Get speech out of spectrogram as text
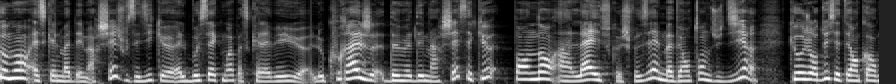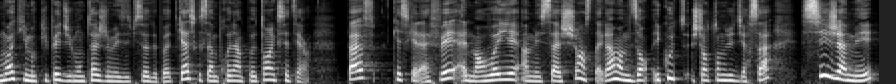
Comment est-ce qu'elle m'a démarché Je vous ai dit qu'elle bossait avec moi parce qu'elle avait eu le courage de me démarcher. C'est que pendant un live que je faisais, elle m'avait entendu dire qu'aujourd'hui c'était encore moi qui m'occupais du montage de mes épisodes de podcast, que ça me prenait un peu de temps, etc. Paf, qu'est-ce qu'elle a fait? Elle m'a envoyé un message sur Instagram en me disant Écoute, je t'ai entendu dire ça. Si jamais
